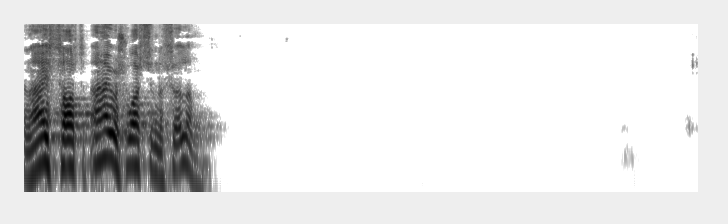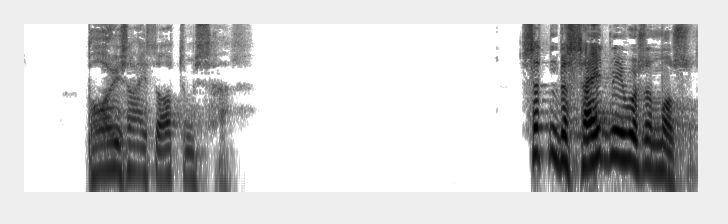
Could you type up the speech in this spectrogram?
And I thought, I was watching a film. Boys, I thought to myself. Sitting beside me was a Muslim.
